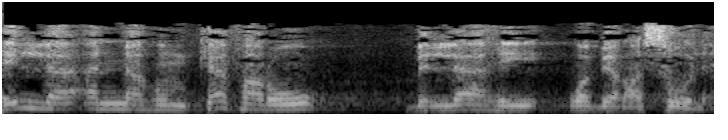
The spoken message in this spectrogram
إلا أنهم كفروا بالله وبرسوله.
